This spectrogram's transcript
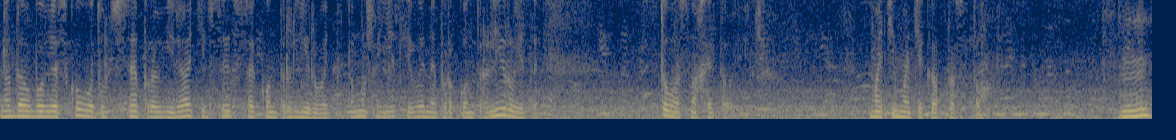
Треба обов'язково тут все перевіряти і все, все контролювати. Тому що якщо ви не проконтролюєте, то вас нахитають. Математика проста. М?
